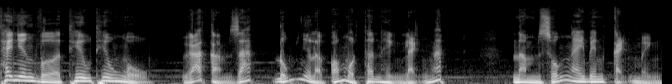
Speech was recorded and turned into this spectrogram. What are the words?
Thế nhưng vừa thiêu thiêu ngủ, Gã cảm giác đúng như là có một thân hình lạnh ngắt, Nằm xuống ngay bên cạnh mình.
